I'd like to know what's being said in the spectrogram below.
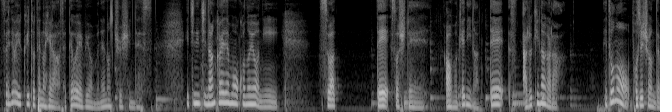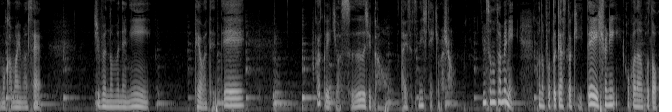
それではゆっくりと手のひら合わせて親指を胸の中心です。一日何回でもこのように座ってそして仰向けになって歩きながらどのポジションでも構いません。自分の胸に手を当てて深く息を吸う時間を大切にしていきましょう。そのためにこのポッドキャスト聞いて一緒に行うこと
